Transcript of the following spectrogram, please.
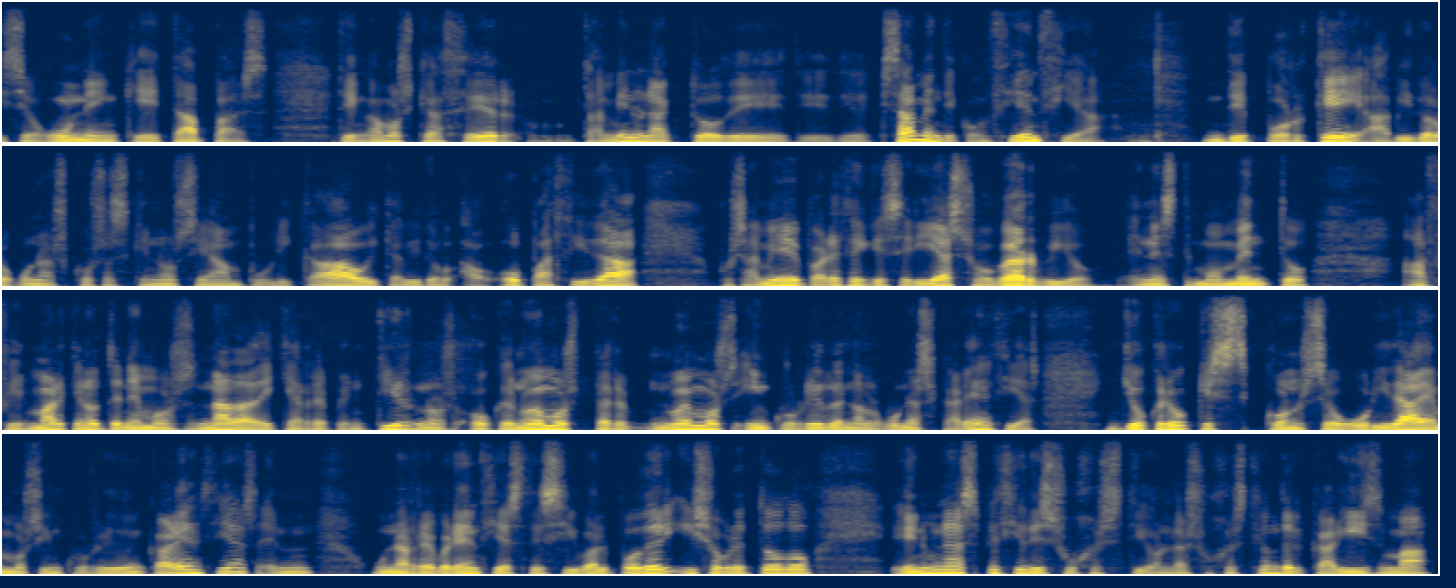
y según en qué etapas, tengamos que hacer también un acto de, examen de conciencia de por qué ha habido algunas cosas que no se han publicado y que ha habido opacidad, pues a mí me parece que sería soberbio en este momento afirmar que no tenemos nada de que arrepentirnos o que no hemos, no hemos incurrido en algunas carencias. Yo creo que con seguridad hemos incurrido en carencias, en una reverencia excesiva al poder y sobre todo en una especie de sugestión, la sugestión del carisma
